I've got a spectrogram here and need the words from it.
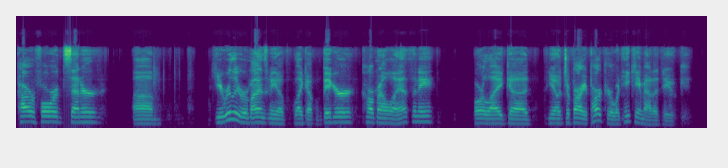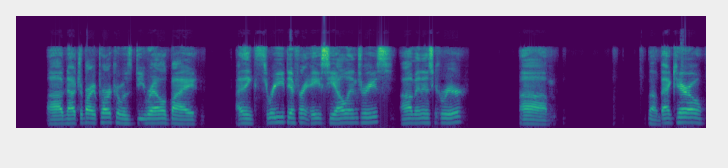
power forward center. Um, he really reminds me of like a bigger Carmelo Anthony or like, uh, you know, Jabari Parker when he came out of Duke. Uh, now, Jabari Parker was derailed by, I think, three different ACL injuries um, in his career. Um, but Banchero,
